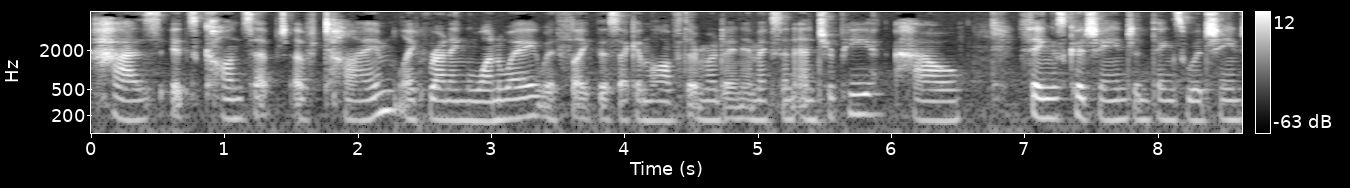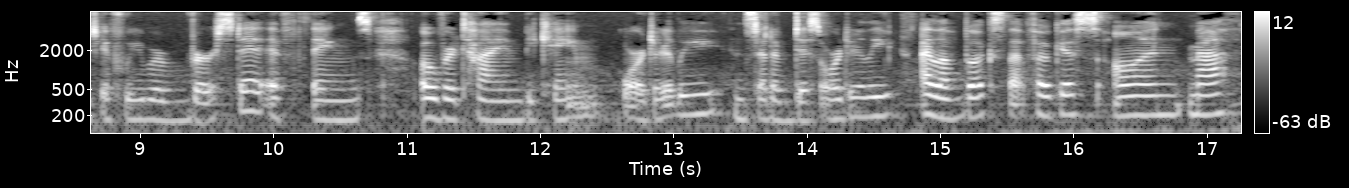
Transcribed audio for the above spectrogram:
has its concept of time like running one way with like the second law of thermodynamics and entropy how things could change and things would change if we reversed it if things over time became orderly instead of disorderly. I love books that focus on math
